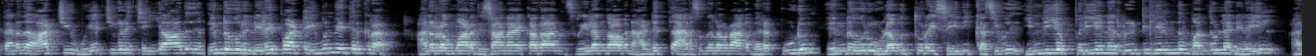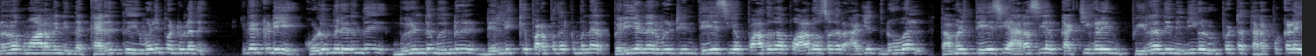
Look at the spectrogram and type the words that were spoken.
தனது ஆட்சி முயற்சிகளை செய்யாது என்ற ஒரு நிலைப்பாட்டை முன்வைத்திருக்கிறார். அனுரகுமார திசாநாயக்கா தான் ஸ்ரீலங்காவின் அடுத்த அரசு தலைவராக வரக்கூடும் என்ற ஒரு உளவுத்துறை செய்தி கசிவு இந்திய பெரியனர் வீட்டிலிருந்து வந்துள்ள நிலையில் அனுரகுமாரவின் இந்த கருத்து வெளிப்பட்டுள்ளது. இதற்கிடையே கொழும்பிலிருந்து மீண்டும் இன்று டெல்லிக்கு பறப்பதற்கு முன்னர் பெரியனர் வீட்டின் தேசிய பாதுகாப்பு ஆலோசகர் அஜித் டோவல் தமிழ் தேசிய அரசியல் கட்சிகளின் பிரதிநிதிகள் உட்பட்ட தரப்புகளை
